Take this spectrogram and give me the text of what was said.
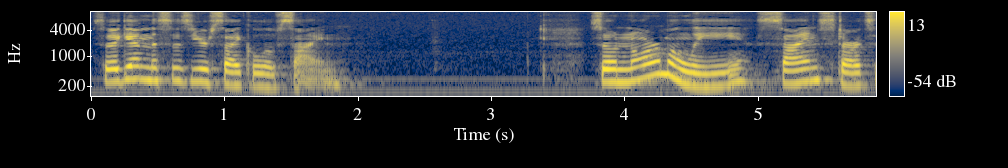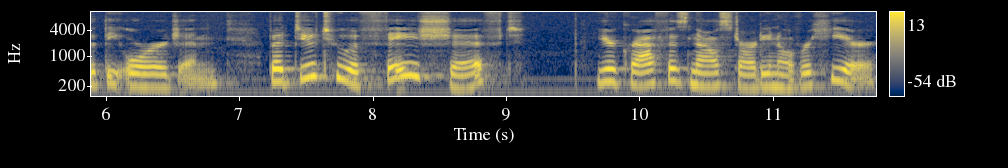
So again, this is your cycle of sine. So normally, sine starts at the origin, but due to a phase shift, your graph is now starting over here.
